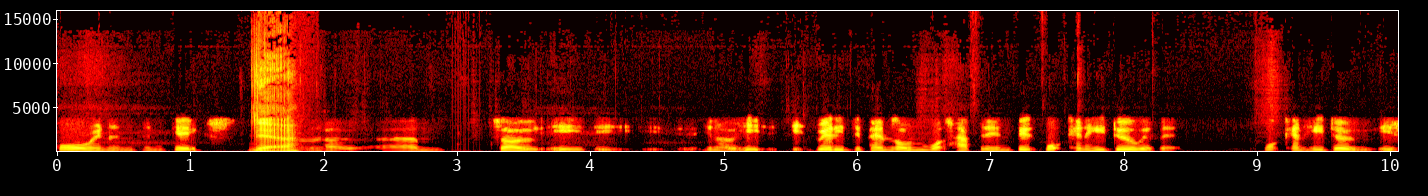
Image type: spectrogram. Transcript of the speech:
touring and, and gigs. yeah. You know, um, so he, he, you know, he it really depends on what's happening. What can he do with it? What can he do? Is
